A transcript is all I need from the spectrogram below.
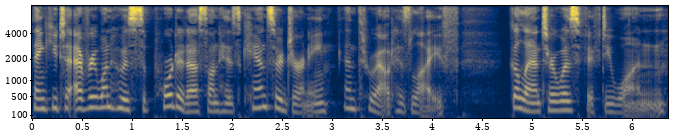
Thank you to everyone who has supported us on his cancer journey and throughout his life. Galanter was 51.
